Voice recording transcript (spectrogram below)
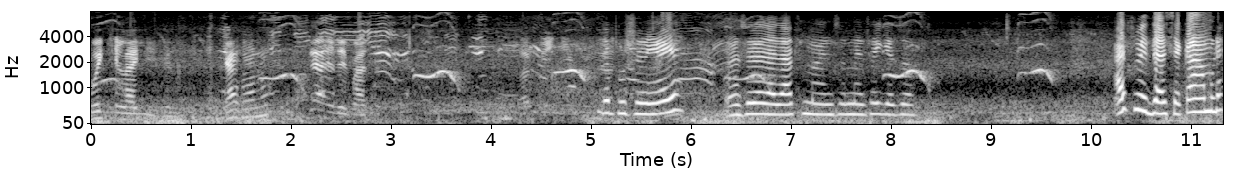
ભૂખ લાગી ગઈ. ક્યાં સોનું? ત્યાં રે એટલે પૂછણી આયા? સુરેલા હાથમાં સમય થઈ ગયો તો. આસમી જશે કામ રે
